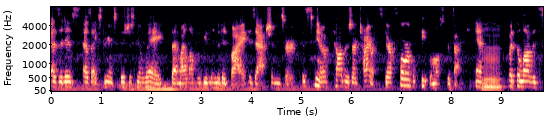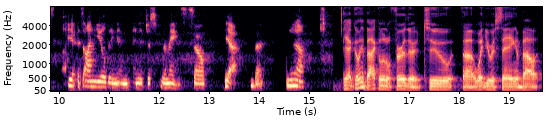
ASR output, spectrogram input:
as it is as I experience it, there's just no way that my love would be limited by his actions or because you know toddlers are tyrants. They're horrible people most of the time, and mm-hmm. but the love is it's unyielding and and it just remains. So yeah, but yeah. Yeah, going back a little further to uh, what you were saying about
